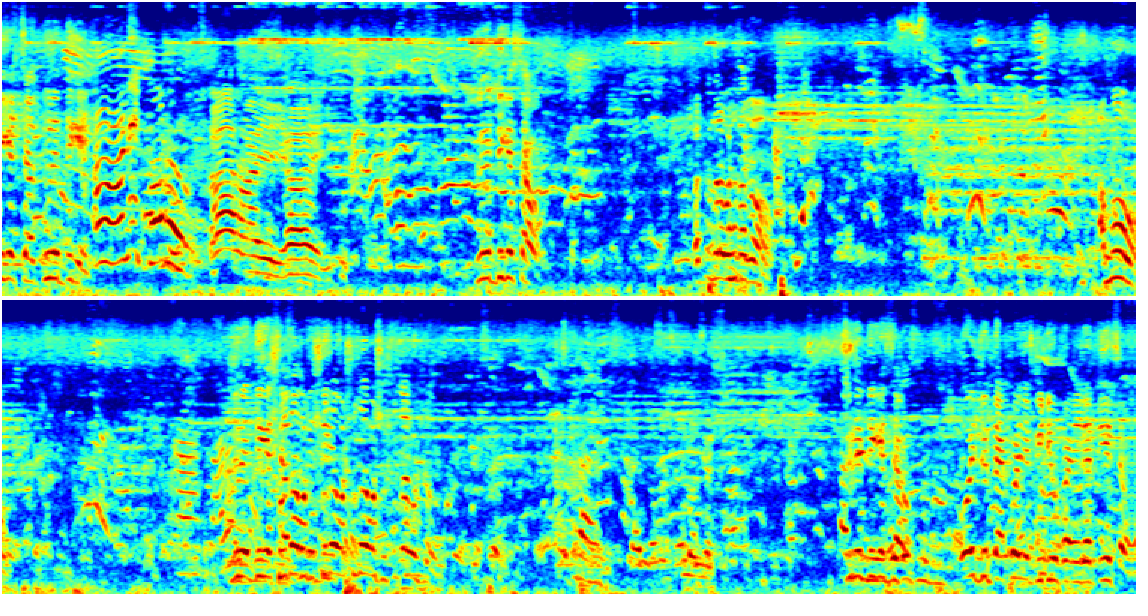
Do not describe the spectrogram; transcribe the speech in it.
দিকে চাও দূরের দিকে। অনেক বড়। হাই হাই দূরের দিকে চাও। কত ধরে বসে থাকো। আম্মু। দূরের দিকে সোজা বসো সোজা বসো সোজা বসো সোজা বসো। দূরের দিকে চাও। ওই যে দেখো ওই যে ভিডিও করে এটা দিয়ে চাও।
